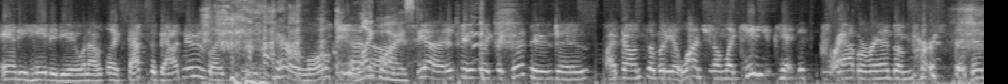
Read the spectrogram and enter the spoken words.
Andy hated you," and I was like, "That's the bad news. Like he was terrible." And, uh, Likewise. yeah. She was like, "The good news is I found somebody at lunch," and I'm like, "Katie, you can't just grab a random person."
